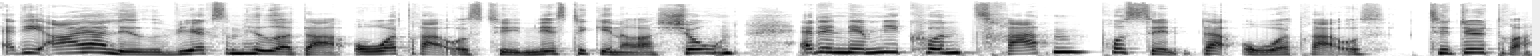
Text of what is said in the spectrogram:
Af de ejerledede virksomheder, der overdrages til næste generation, er det nemlig kun 13 procent, der overdrages til døtre.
